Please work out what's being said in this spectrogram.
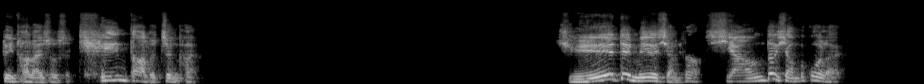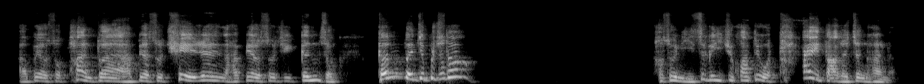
对他来说是天大的震撼，绝对没有想到，想都想不过来，还不要说判断啊，不要说确认，还不要说去跟踪，根本就不知道。他说：“你这个一句话对我太大的震撼了。”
